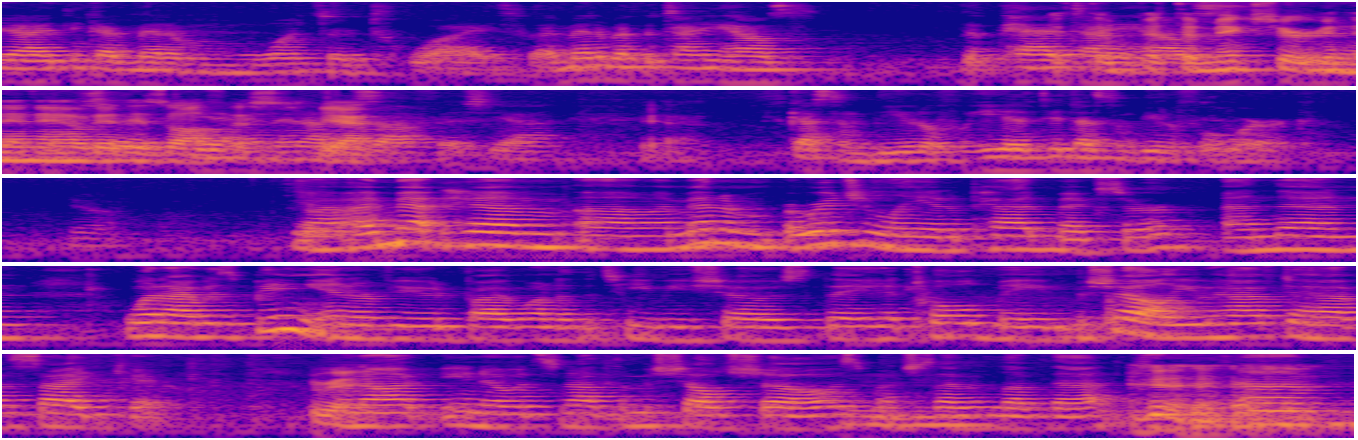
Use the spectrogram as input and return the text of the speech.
Yeah, I think I've met him once or twice. I met him at the tiny house, the pad At the- tiny at house. At the mixer and then out at his Yeah, office. and then out Yeah. his office. Yeah, Yeah. he's got some beautiful. He, he does some beautiful work. Yeah. Yeah, I met him. Um, I met him originally at a pad mixer, and then when I was being interviewed by one of the TV shows, they had told me, Michelle, you have to have a sidekick. We're Right. not, you know, it's not the Michelle show, as much as I would love that. um,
